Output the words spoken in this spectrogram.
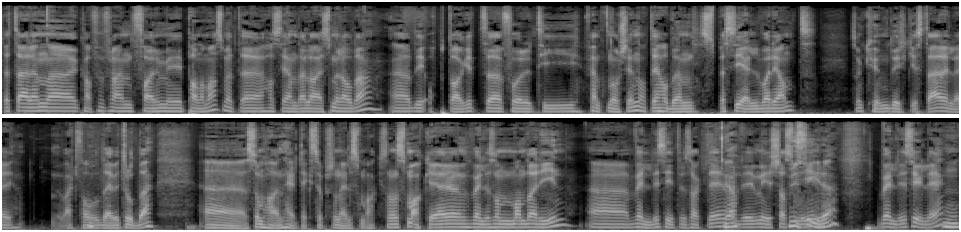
Dette er en uh, kaffe fra en farm i Panama som heter Hacienda La Esmeralda. Uh, de oppdaget uh, for 10-15 år siden at de hadde en spesiell variant som kun dyrkes der, eller i hvert fall det vi trodde, som har en helt eksepsjonell smak. Så den smaker veldig som mandarin, veldig sitrusaktig, Ja. veldig mye jasmin. Veldig syrlig. eh,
